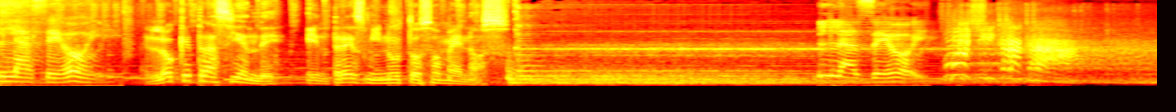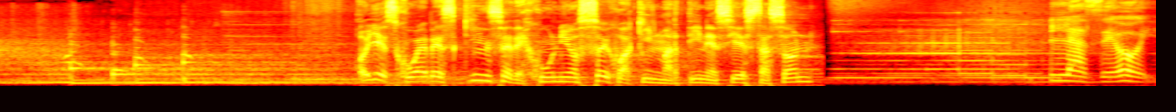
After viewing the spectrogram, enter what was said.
Las de hoy. Lo que trasciende en tres minutos o menos. Las de hoy. Hoy es jueves 15 de junio, soy Joaquín Martínez y estas son Las de hoy.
